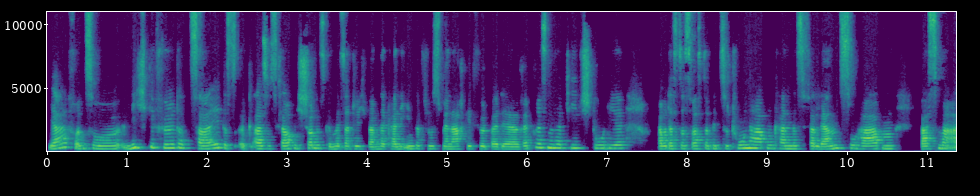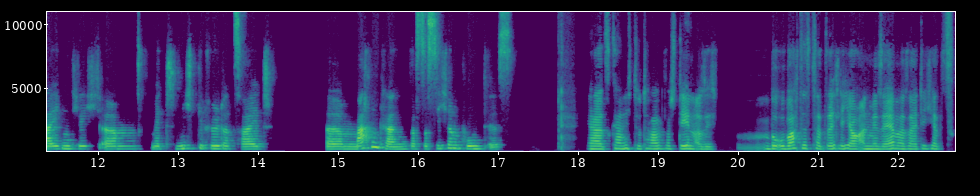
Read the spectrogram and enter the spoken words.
ja, von so nicht gefüllter Zeit, das, also das glaube ich schon, das können wir jetzt natürlich, wir haben da keine Interviews mehr nachgeführt bei der Repräsentativstudie, aber dass das was damit zu tun haben kann, das verlernt zu haben, was man eigentlich ähm, mit nicht gefüllter Zeit ähm, machen kann, dass das sicher ein Punkt ist. Ja, das kann ich total verstehen. Also ich beobachte es tatsächlich auch an mir selber, seit ich jetzt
